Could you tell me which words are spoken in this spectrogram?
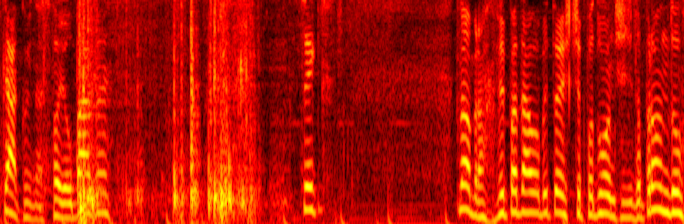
Skakuj na swoją bazę. Cyk. Dobra, wypadałoby to jeszcze podłączyć do prądu.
